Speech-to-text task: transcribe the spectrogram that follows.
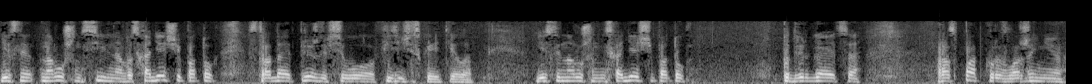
Если нарушен сильно восходящий поток, страдает прежде всего физическое тело. Если нарушен нисходящий поток, подвергается распадку, разложению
